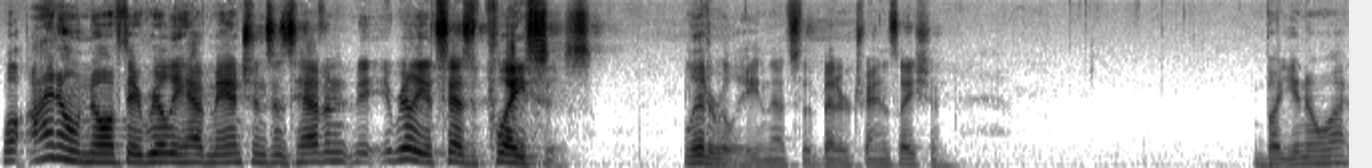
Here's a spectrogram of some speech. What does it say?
Well, I don't know if they really have mansions in heaven. It really, it says places, literally, and that's the better translation. But you know what?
